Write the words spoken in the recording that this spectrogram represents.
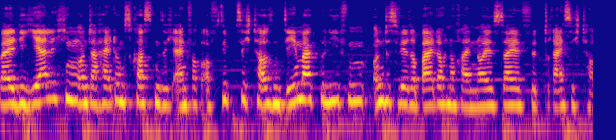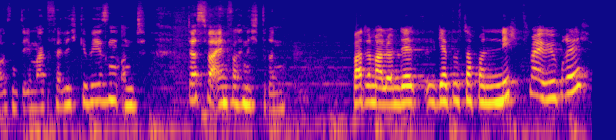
weil die jährlichen Unterhaltungskosten sich einfach auf 70.000 D-Mark beliefen und es wäre bald auch noch ein neues Seil für 30.000 D-Mark fällig gewesen und das war einfach nicht drin. Warte mal, und jetzt, jetzt ist davon nichts mehr übrig?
